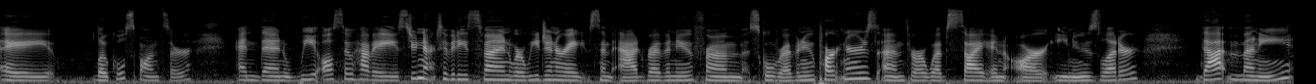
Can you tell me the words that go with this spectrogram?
a local sponsor. And then we also have a student activities fund where we generate some ad revenue from school revenue partners um, through our website and our e newsletter that money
